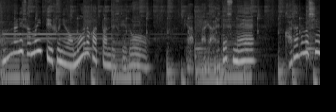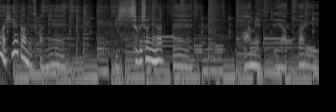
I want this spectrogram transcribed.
そんなに寒いっていうふうには思わなかったんですけどやっぱりあれですね。体の芯が冷えたんですかね。びっしょびしょになって雨ってやっぱり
